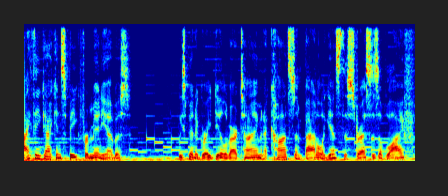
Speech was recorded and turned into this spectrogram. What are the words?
I think I can speak for many of us. We spend a great deal of our time in a constant battle against the stresses of life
